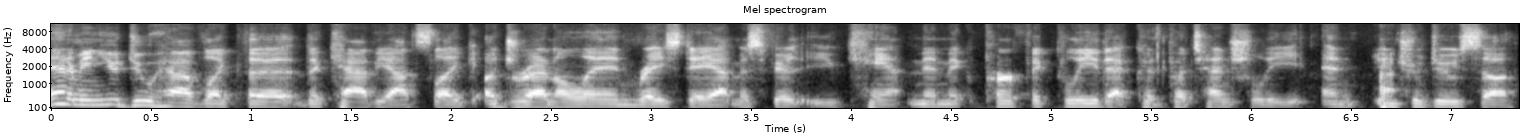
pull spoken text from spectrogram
And I mean, you do have like the the caveats like adrenaline, race day atmosphere that you can't mimic perfectly. That could potentially and introduce a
